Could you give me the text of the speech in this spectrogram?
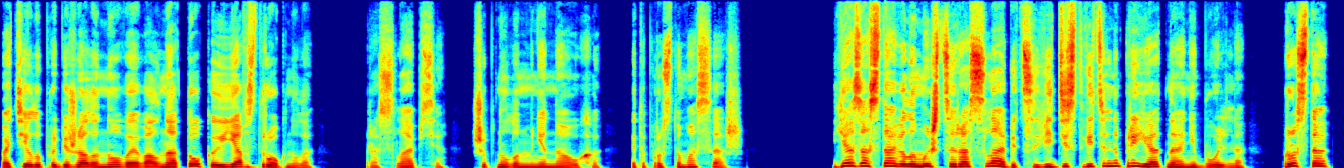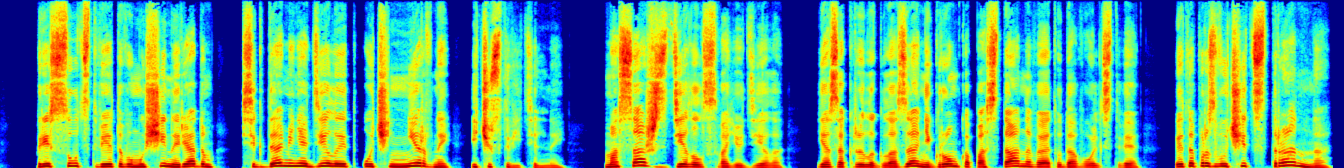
По телу пробежала новая волна тока, и я вздрогнула. «Расслабься», шепнул он мне на ухо. «Это просто массаж». Я заставила мышцы расслабиться, ведь действительно приятно, а не больно. Просто присутствие этого мужчины рядом всегда меня делает очень нервной и чувствительной. Массаж сделал свое дело. Я закрыла глаза, негромко постановая от удовольствия. Это прозвучит странно,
